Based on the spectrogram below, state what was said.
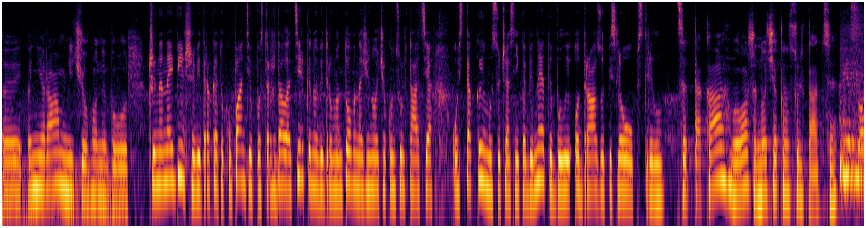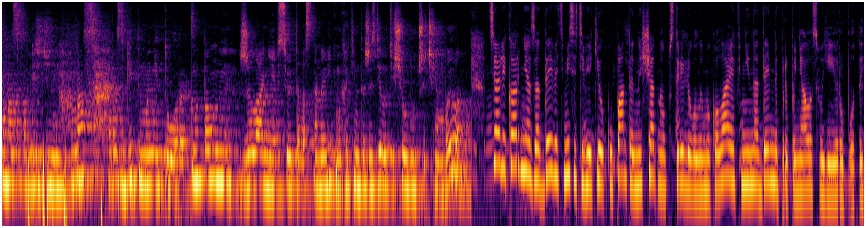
е, ні рам, нічого не було. Чи не найбільше від ракет окупантів постраждала тільки но відремонтована жіноча консультація. Ось такими сучасні кабінети були одразу після обстрілу. Це така була жіноча консультація. Кресла у нас повреждены, у нас разбиты мониторы. Мы полны желания все это восстановить. Мы хотим даже сделать еще лучше, чем было. Ця лікарня за 9 місяців, які окупанти нещадно обстрілювали Миколаїв, ні на день не припиняла своєї роботи.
